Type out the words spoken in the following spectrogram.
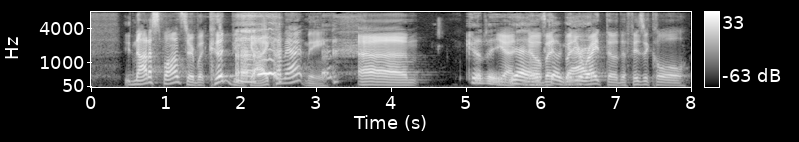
Not a sponsor, but could be. Guy, come at me. Um, Could be. yeah, Yeah, no, but go, but you're right though. The physical,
